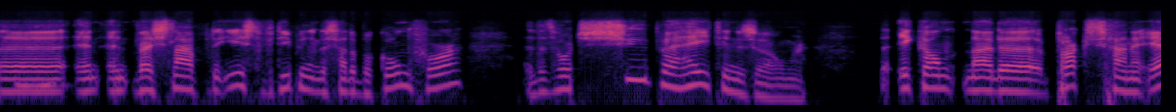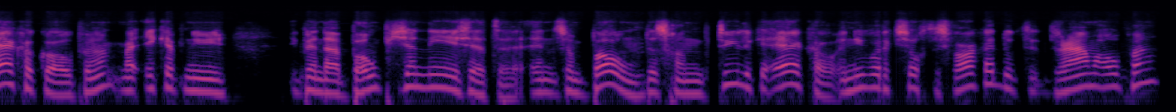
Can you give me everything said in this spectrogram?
Uh, mm. en, en wij slapen op de eerste verdieping en daar staat een balkon voor. En het wordt super heet in de zomer. Ik kan naar de praktisch gaan een airco kopen, maar ik heb nu, ik ben daar boompjes aan neerzetten. En zo'n boom, dat is gewoon een natuurlijke airco. En nu word ik 's ochtends wakker, doe ik het raam open,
